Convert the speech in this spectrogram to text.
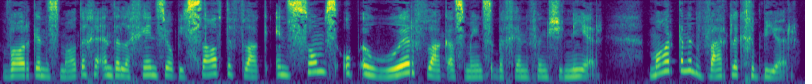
waar kunsmatige intelligensie op dieselfde vlak en soms op 'n hoër vlak as mense begin funksioneer. Maar kan dit werklik gebeur?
